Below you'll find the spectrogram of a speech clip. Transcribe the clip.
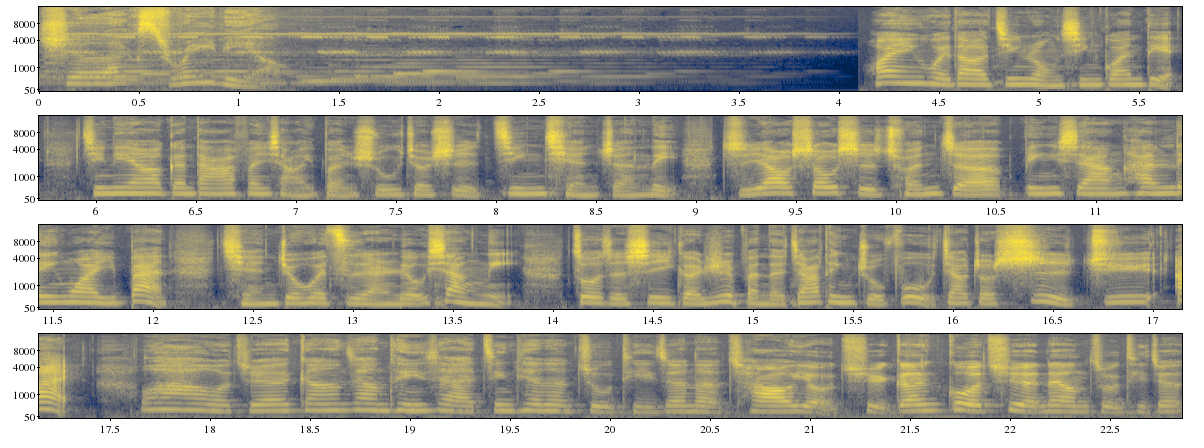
，Chillax Radio。欢迎回到金融新观点。今天要跟大家分享一本书，就是《金钱整理》，只要收拾存折、冰箱和另外一半，钱就会自然流向你。作者是一个日本的家庭主妇，叫做世居爱。哇，我觉得刚刚这样听下来，今天的主题真的超有趣，跟过去的那种主题就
